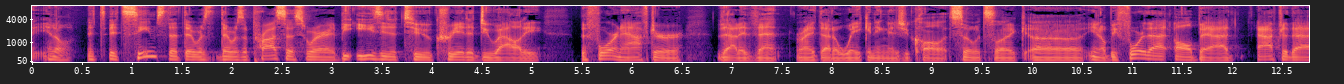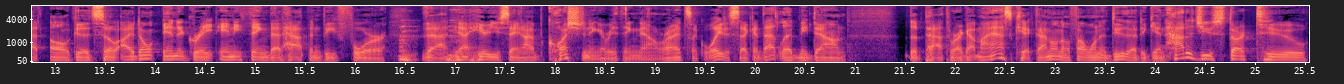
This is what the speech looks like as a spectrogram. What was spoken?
you know, it it seems that there was there was a process where it'd be easy to, to create a duality before and after that event, right? That awakening, as you call it. So it's like, uh, you know, before that, all bad. After that, all good. So I don't integrate anything that happened before mm-hmm. that. Yeah, I hear you saying I'm questioning everything now, right? It's like, wait a second, that led me down the path where I got my ass kicked. I don't know if I want to do that again. How did you start to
